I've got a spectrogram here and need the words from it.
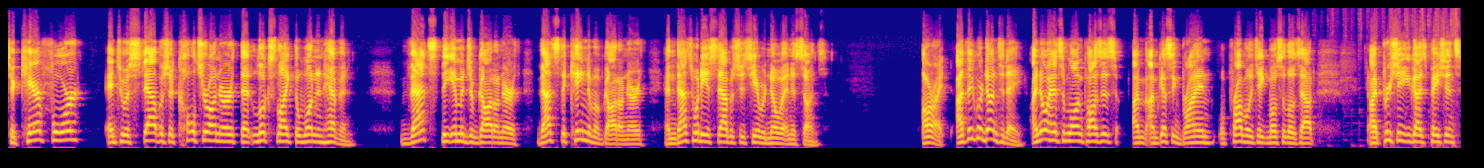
to care for and to establish a culture on earth that looks like the one in heaven. That's the image of God on earth. That's the kingdom of God on earth. And that's what he establishes here with Noah and his sons. All right, I think we're done today. I know I had some long pauses. I'm, I'm guessing Brian will probably take most of those out. I appreciate you guys' patience.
